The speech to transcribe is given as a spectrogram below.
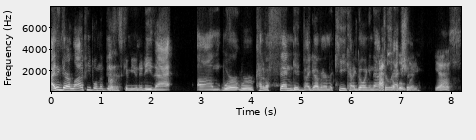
I think there are a lot of people in the business community that um, were were kind of offended by Governor McKee kind of going in that Absolutely. direction. Yes,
